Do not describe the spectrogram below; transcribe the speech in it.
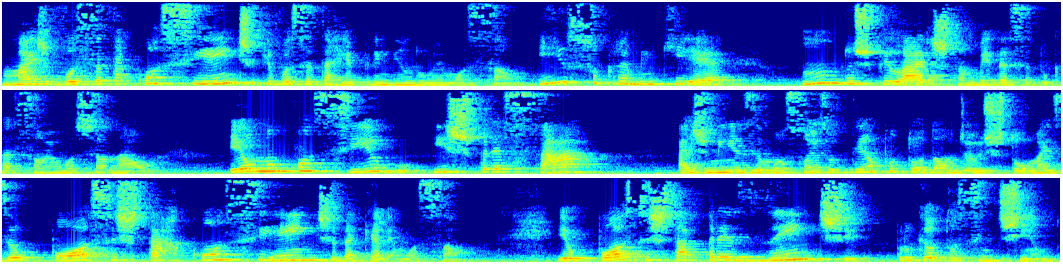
Mas você está consciente que você está reprimindo uma emoção. Isso para mim que é um dos pilares também dessa educação emocional. Eu não consigo expressar as minhas emoções o tempo todo onde eu estou, mas eu posso estar consciente daquela emoção. Eu posso estar presente para o que eu estou sentindo.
